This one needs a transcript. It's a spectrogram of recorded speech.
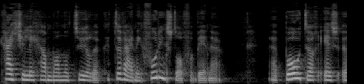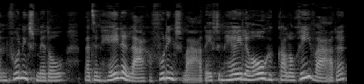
krijgt je lichaam dan natuurlijk te weinig voedingsstoffen binnen. Boter is een voedingsmiddel met een hele lage voedingswaarde, heeft een hele hoge caloriewaarde,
